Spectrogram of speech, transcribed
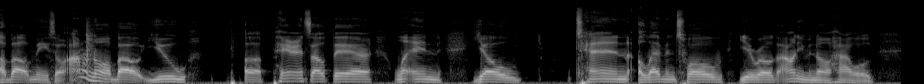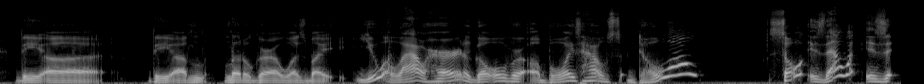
about me. So I don't know about you uh, parents out there letting yo 10, 11, 12 year old, I don't even know how old the uh the uh, little girl was, but you allow her to go over a boy's house dolo? So is that what is it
